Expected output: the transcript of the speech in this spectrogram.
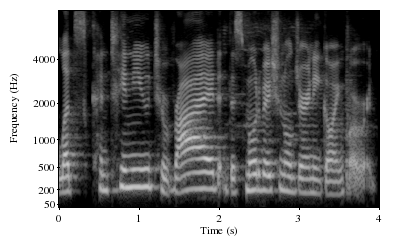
let's continue to ride this motivational journey going forward.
